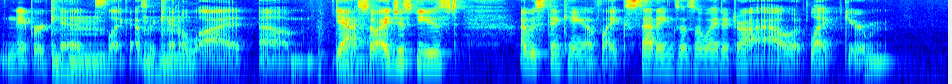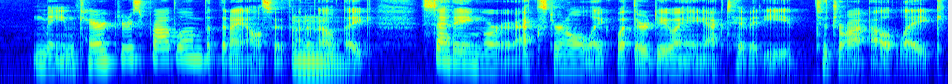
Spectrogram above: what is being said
neighbor kids like as a kid a lot. Um, yeah, so I just used I was thinking of like settings as a way to draw out like your main character's problem, but then I also thought about like setting or external like what they're doing activity to draw out like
